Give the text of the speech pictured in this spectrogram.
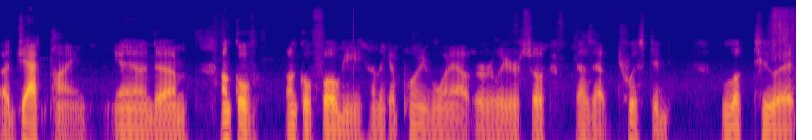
a jack pine, and um, Uncle Uncle Fogey. I think I pointed one out earlier. So it has that twisted look to it.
